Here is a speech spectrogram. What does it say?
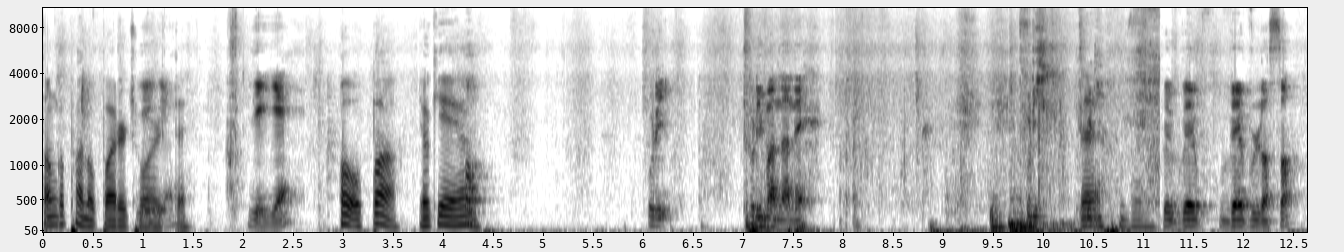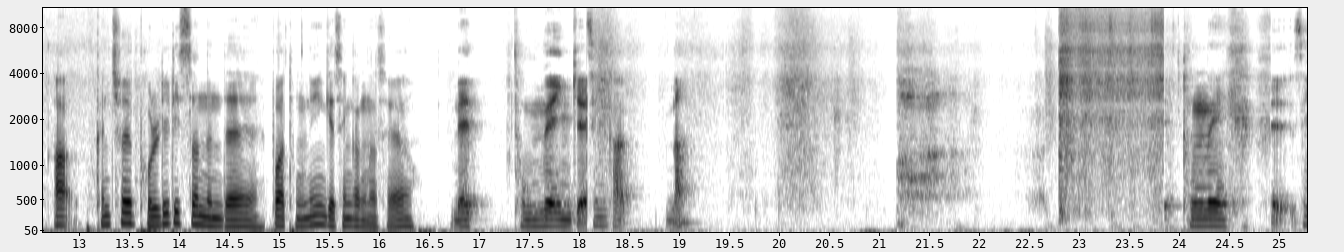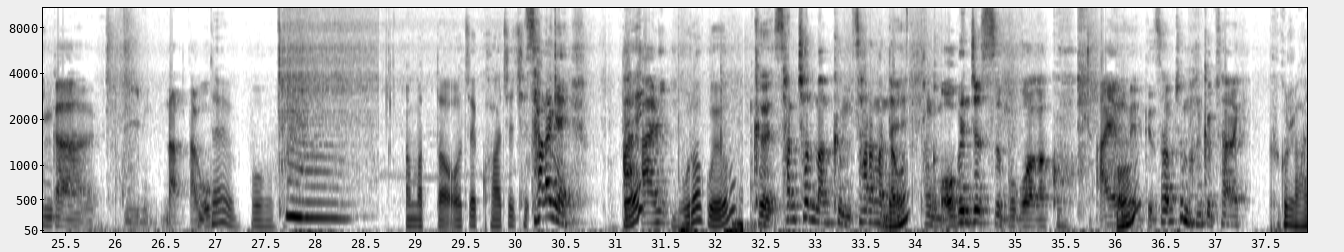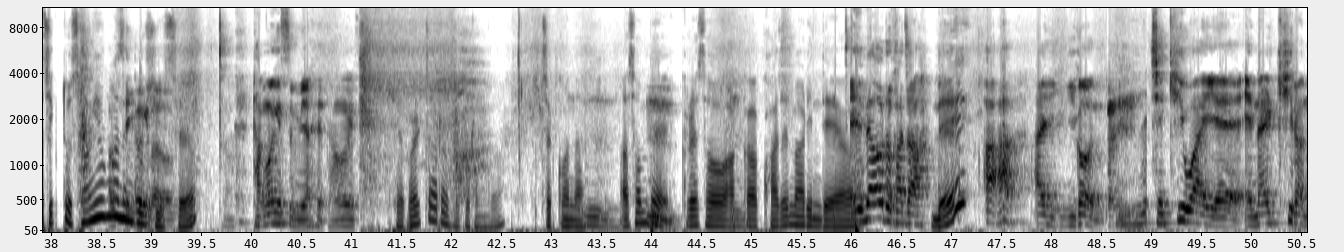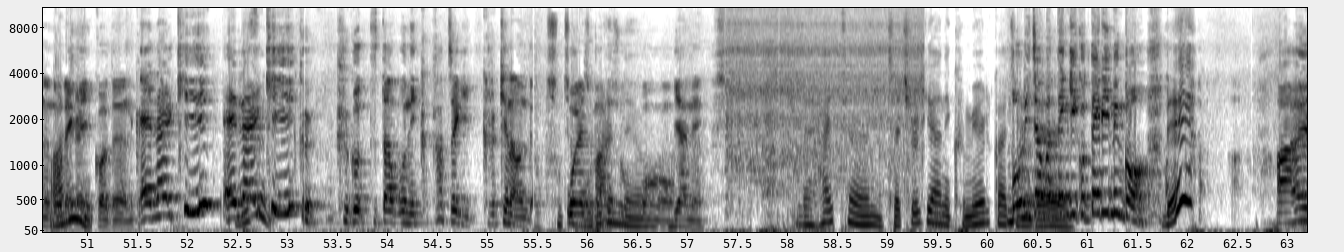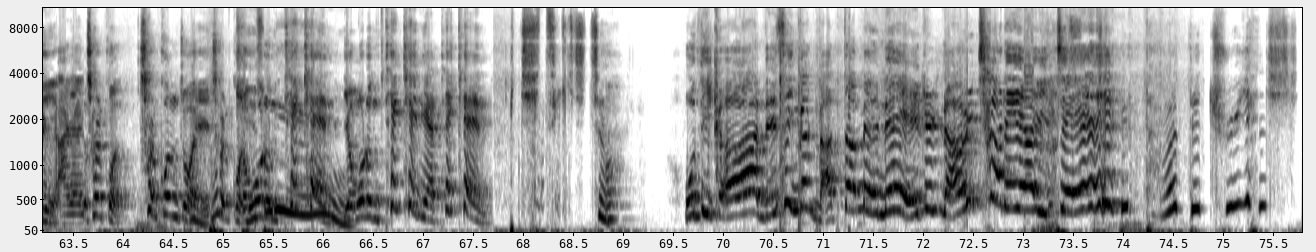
성급한 오빠를 좋아할 예, 예. 때. 예예. 어, 오빠, 여기에요. 어. 우리 둘이 만나네. 둘이 네, 뭐. 왜왜 왜 불렀어? 아, 근처에 볼 일 있었는데, 오빠 동네인 게 생각나서요. 내 동네인 게 생각나? 동네 생각이 났다고? 근데, 뭐. 아, 맞다. 어제 과제 제... 사랑해. 네? 아, 아니 뭐라고요? 그 삼천만큼 사랑한다고 네? 방금 어벤져스 보고 와갖고 아이언맨 어? 그 삼천만큼 사랑해 그걸 아직도 상영하는 생각이 곳이 나요. 있어요? 당황했어 미안해 당황했어 개발자라서 그런가? 어쨌거나. 음. 아, 선배, 음. 그래서 아까 과제 말인데요. 에나우로 가자 네? 아, 아 아니 이건 제키와의 에날키라는 노래가 아니. 있거든 에날키 에날키 그 그거 듣다 보니까 갑자기 그렇게 나오는데 진짜 모르겠네요. 어, 미안해 네, 하여튼, 제출 기한이 금요일까지. 머리 잡아 당기고 때리는 거 네? 아니 아니 아니 철권 철권 좋아해 뭐 철권 영어로는. 테켄 영어로는 테켄이야 테켄 미친 새끼, 진짜. 어디가 내 생각 났다며 내 애를 낳을 차례야 이제 아, 내 주위엔, 씨.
